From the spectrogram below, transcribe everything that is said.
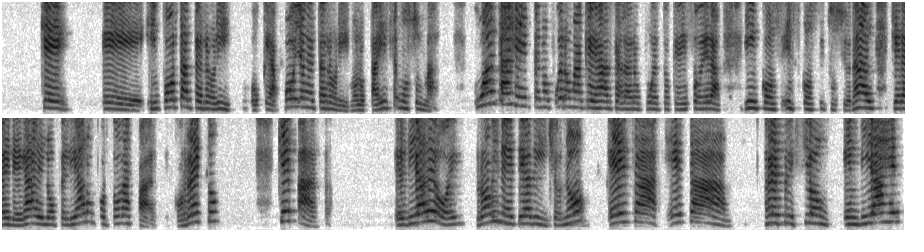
que eh, importan terrorismo o que apoyan el terrorismo, los países musulmanes. ¿Cuánta gente no fueron a quejarse al aeropuerto que eso era inconstitucional, que era ilegal y lo pelearon por todas partes? ¿Correcto? ¿Qué pasa? El día de hoy, Robinete ha dicho, no, esa, esa restricción en viajes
